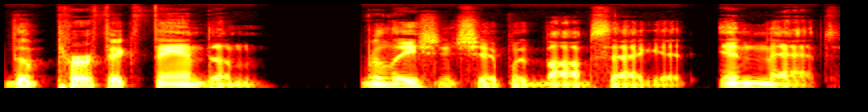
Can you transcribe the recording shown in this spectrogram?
the perfect fandom relationship with Bob Saget in that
